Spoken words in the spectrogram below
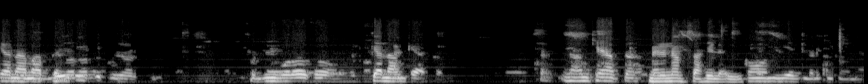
क्या नाम है आपका सुधी बोलो तो क्या नाम क्या है आपका नाम क्या है आपका ਮੇਰਾ ਨਾਮ ਸਾਹਿਲ ਹੈ ਜੀ कौन ये लड़की कौन है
